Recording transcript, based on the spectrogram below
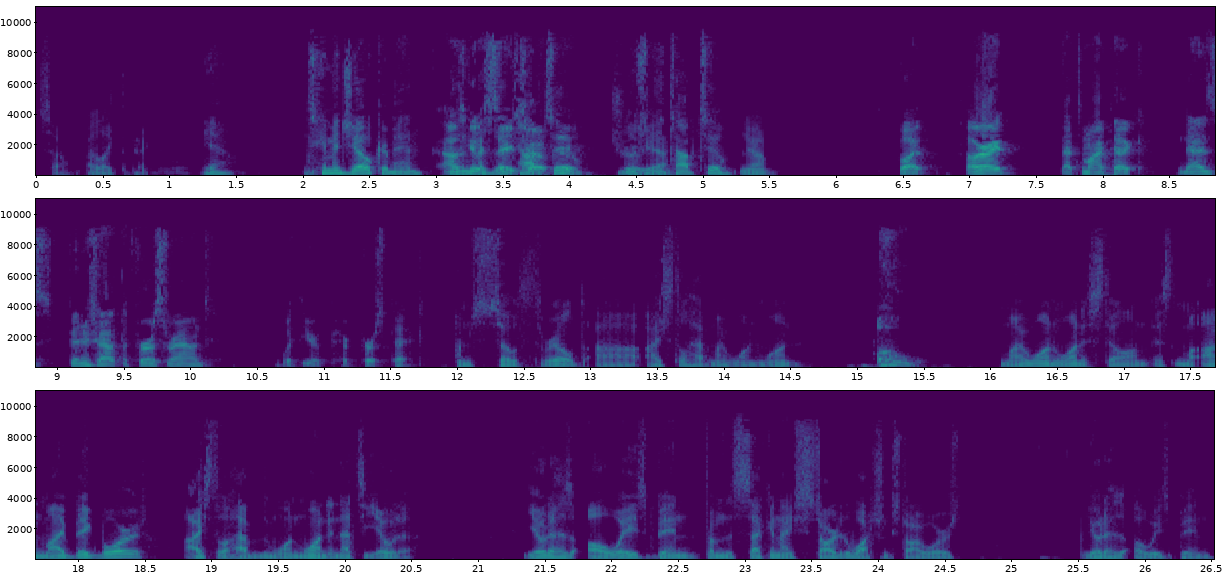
So I like the pick. yeah. It's him and Joker, man. I was gonna those are the say top Joker. two. True, those are the top two. Yeah. But all right, that's my pick. Nez, finish out the first round with your p- first pick. I'm so thrilled. Uh, I still have my one one. Oh, My one one is still on is on my big board. I still have the one one, and that's Yoda. Yoda has always been from the second I started watching Star Wars. Yoda has always been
